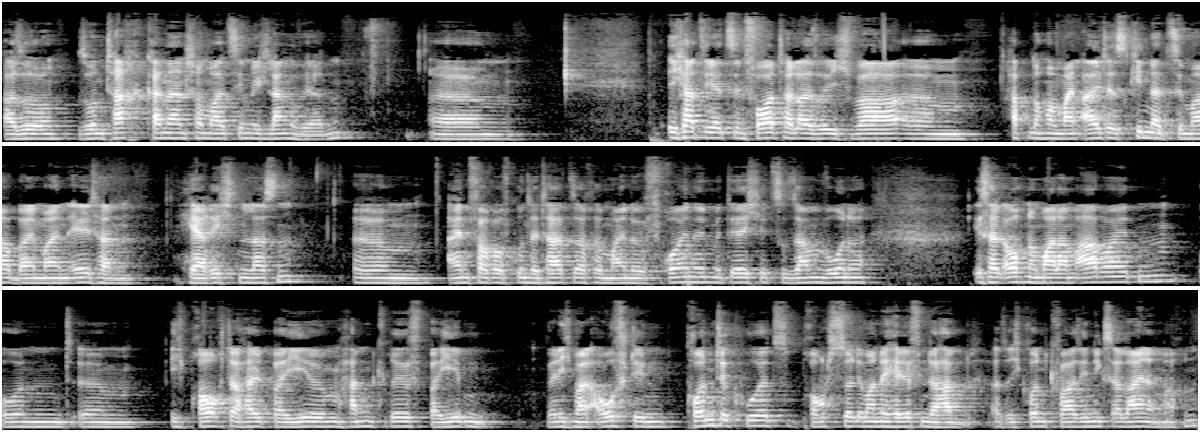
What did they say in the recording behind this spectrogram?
also so ein Tag kann dann schon mal ziemlich lang werden. Ähm, ich hatte jetzt den Vorteil, also ich war ähm, habe nochmal mein altes Kinderzimmer bei meinen Eltern herrichten lassen. Ähm, einfach aufgrund der Tatsache, meine Freundin, mit der ich hier zusammen wohne, ist halt auch normal am Arbeiten und ähm, ich brauchte halt bei jedem Handgriff, bei jedem, wenn ich mal aufstehen konnte kurz, brauchtest du halt immer eine helfende Hand. Also ich konnte quasi nichts alleine machen.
